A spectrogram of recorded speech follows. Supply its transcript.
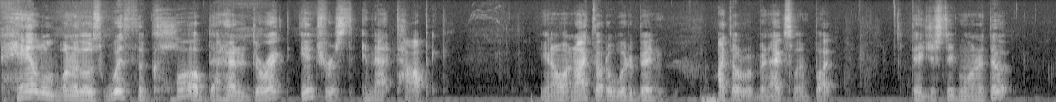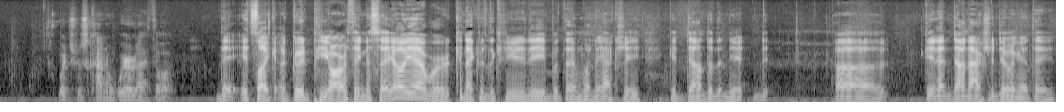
handled one of those with the club that had a direct interest in that topic. You know, and I thought it would have been I thought it would have been excellent, but they just didn't want to do it, which was kind of weird. I thought. It's like a good PR thing to say, "Oh yeah, we're connected with the community," but then when they actually get down to the uh, get down to actually doing it, they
